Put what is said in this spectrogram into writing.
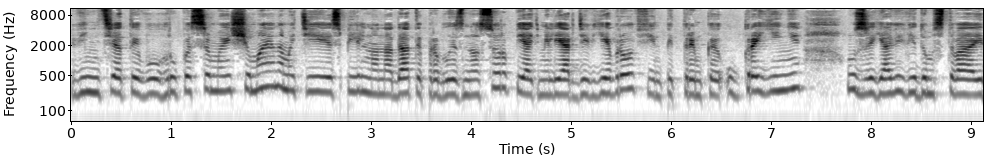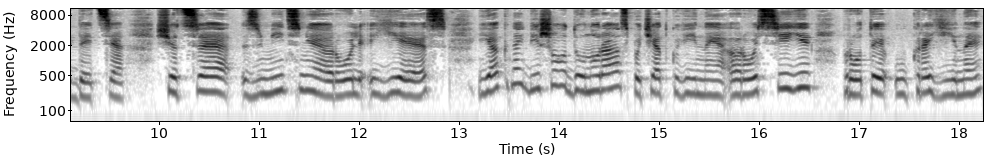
в ініціативу Групи Семи, що має на меті спільно надати приблизно 45 мільярдів євро фінпідтримки Україні. У заяві відомства йдеться, що це зміцнює роль ЄС як найбільшого донора з початку війни Росії проти України.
